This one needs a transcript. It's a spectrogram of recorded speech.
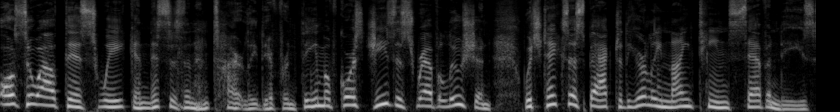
Also out this week, and this is an entirely different theme, of course, Jesus Revolution, which takes us back to the early 1970s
